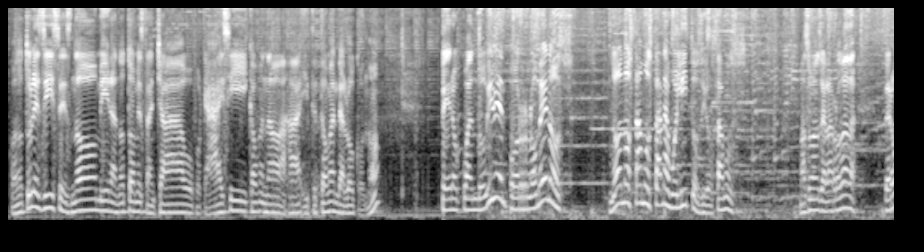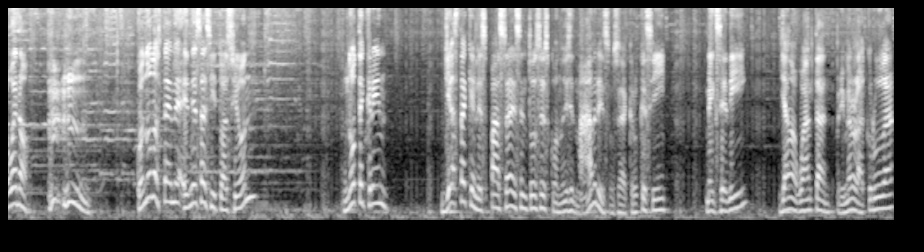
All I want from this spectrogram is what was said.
Cuando tú les dices, no, mira, no tomes tan chavo, porque, ay, sí, cómo no, ajá, y te toman de a loco, ¿no? Pero cuando viven por lo menos, no, no estamos tan abuelitos, digo, estamos más o menos de la rodada. Pero bueno, cuando uno está en, en esa situación, no te creen. Ya hasta que les pasa es entonces cuando dicen, madres, o sea, creo que sí, me excedí, ya no aguantan primero la cruda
